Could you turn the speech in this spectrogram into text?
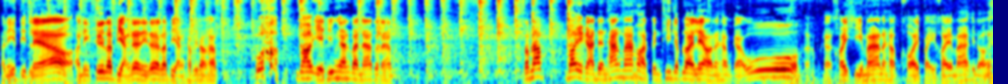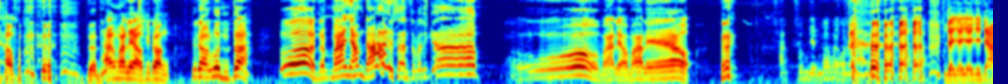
อันนี้ติดแล้ว อันนี้คือระเบียงเด้อนี่เด้อระเบียงครับพี่น้องครับว้าวเบาเอทีมงานบานนาตัวนะครับสำหรับเบาเอกาเดินทางมาหอดเป็นที่เรียบร้อยแล้วนะครับกะโอ้ครับกะคอยขี่ม้านะครับ คอยไปคอยมาพี่น้องครับ เดินทางมาแล้วพี่น้อง พี่น้องรุ่นตัว โอ้มาย้ำได้สันสวัสดีครับ โอ้มาแล้วมาแล้วฮะพักซุ่มเย็นมากไม่คนอย่าอย่าอย่าอย่าอย่า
